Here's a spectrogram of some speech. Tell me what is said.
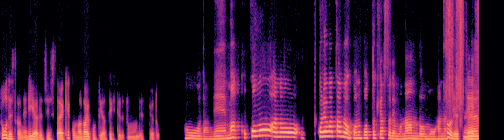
どうですかね、リアル実際結構長いことやってきてると思うんですけど。そうだね。まあ、ここも、あの、これは多分このポッドキャストでも何度もお話しして。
